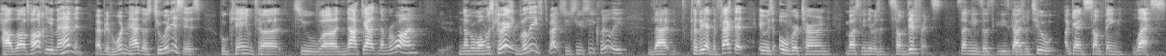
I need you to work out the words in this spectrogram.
Halav hachi mehemin, right? But if it wouldn't have those two witnesses who came to to uh, knock out number one, number one was correct, believed, right? So you see, you see clearly that because again, the fact that it was overturned must mean there was some difference. So that means those, these guys were two against something less,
